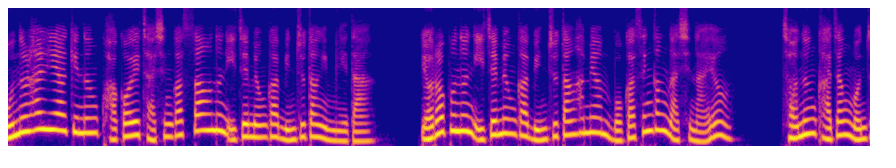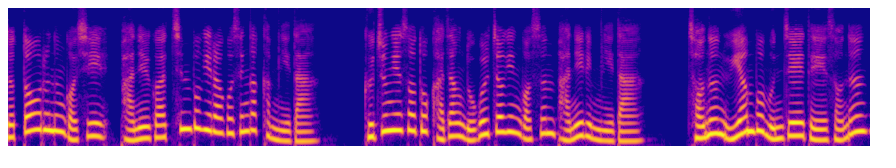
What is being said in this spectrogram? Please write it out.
오늘 할 이야기는 과거의 자신과 싸우는 이재명과 민주당입니다. 여러분은 이재명과 민주당 하면 뭐가 생각나시나요? 저는 가장 먼저 떠오르는 것이 반일과 친북이라고 생각합니다. 그 중에서도 가장 노골적인 것은 반일입니다. 저는 위안부 문제에 대해서는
